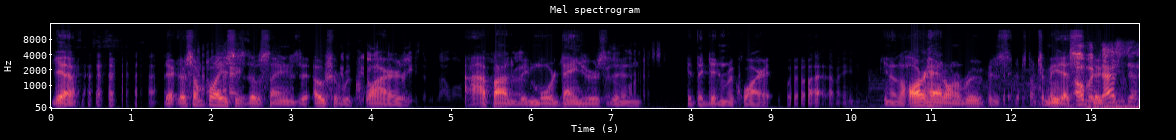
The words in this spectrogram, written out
yeah. There, there's some places those things that OSHA requires. I find to be more dangerous than if they didn't require it. Well, I, I mean, you know, the hard hat on a roof is to me that's Oh, but stupid. that's the,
